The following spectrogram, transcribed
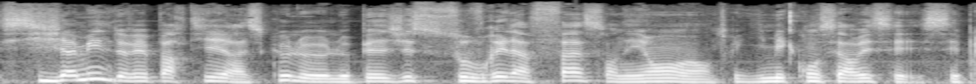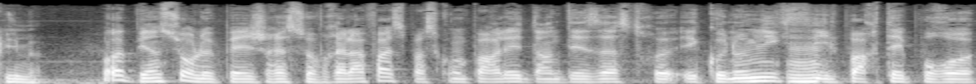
si jamais il devait partir, est-ce que le, PSG sauverait la face en ayant, conservé ces, primes? Ouais, bien sûr, le PSG sauverait la face parce qu'on parlait d'un désastre économique mhm. s'il partait pour euh,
